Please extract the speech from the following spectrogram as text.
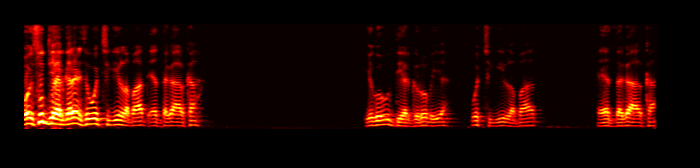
oo isu diyaar garanaysa wejigii labaad ee dagaalka iyagoo u diyaar garoobaya wejigii labaad ee dagaalka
